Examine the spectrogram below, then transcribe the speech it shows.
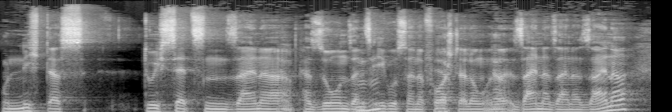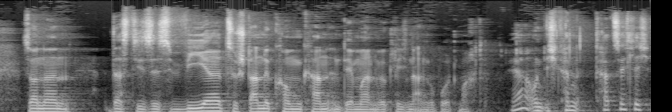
und nicht das Durchsetzen seiner Person, seines Egos, seiner Vorstellung oder seiner, seiner, seiner, sondern dass dieses Wir zustande kommen kann, indem man wirklich ein Angebot macht. Ja, und ich kann tatsächlich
